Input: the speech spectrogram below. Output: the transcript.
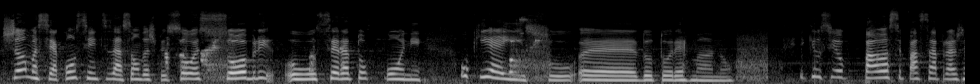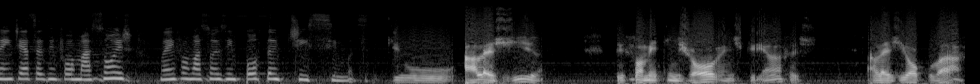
Chama-se a conscientização das pessoas sobre o ceratocone. O que é isso, é, doutor Hermano? E que o senhor possa passar para a gente essas informações, né, informações importantíssimas. Que o, a alergia principalmente em jovens, crianças, alergia ocular,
